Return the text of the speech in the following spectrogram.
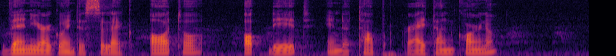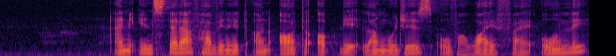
Then you're going to select auto update in the top right hand corner. And instead of having it on auto update languages over Wi-Fi only,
